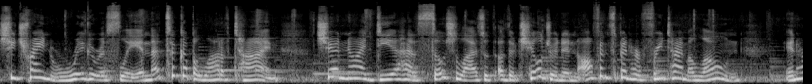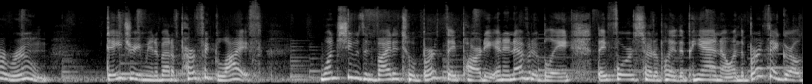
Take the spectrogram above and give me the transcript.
She trained rigorously, and that took up a lot of time. She had no idea how to socialize with other children and often spent her free time alone in her room, daydreaming about a perfect life. Once she was invited to a birthday party, and inevitably, they forced her to play the piano, and the birthday girl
